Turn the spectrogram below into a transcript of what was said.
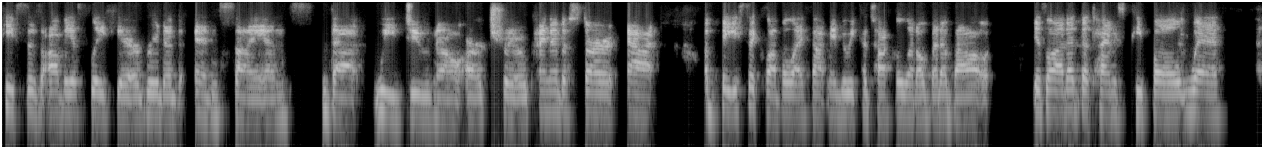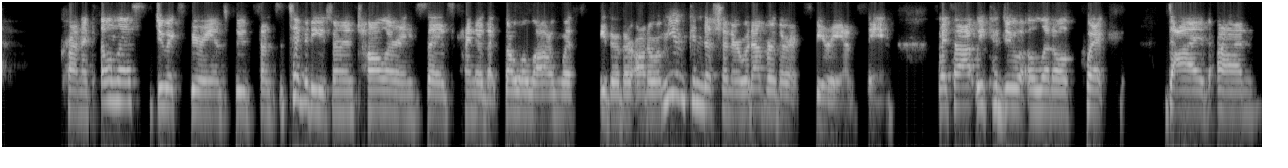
pieces obviously here rooted in science that we do know are true. Kind of to start at a basic level, I thought maybe we could talk a little bit about is a lot of the times people with chronic illness do experience food sensitivities or intolerances kind of that go along with either their autoimmune condition or whatever they're experiencing. So I thought we could do a little quick dive on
